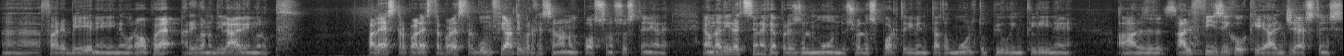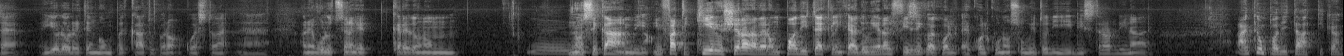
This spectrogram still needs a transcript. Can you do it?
eh, fare bene in Europa, eh, arrivano di là e vengono... pff, palestra, palestra, palestra, gonfiati perché sennò non possono sostenere. È una direzione che ha preso il mondo, cioè lo sport è diventato molto più incline al, fisico. al fisico che al gesto in sé. Io lo ritengo un peccato, però questo è, è un'evoluzione che credo non, non si cambi. Infatti chi riuscirà ad avere un po' di tecnica e ad unire il fisico è, qual- è qualcuno subito di, di straordinario. Anche un po' di tattica.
